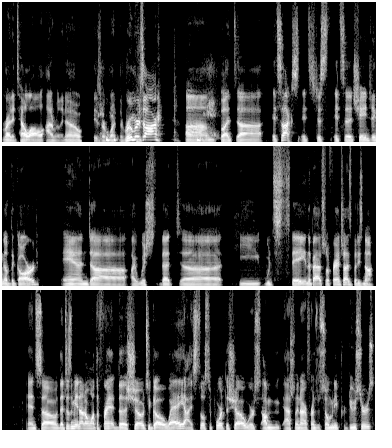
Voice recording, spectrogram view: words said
write a tell all. I don't really know. These are what the rumors are. Um, but uh, it sucks. It's just, it's a changing of the guard. And uh, I wish that uh, he would stay in the Bachelor franchise, but he's not. And so that doesn't mean I don't want the fran- the show to go away. I still support the show. We're I'm Ashley and I are friends with so many producers.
